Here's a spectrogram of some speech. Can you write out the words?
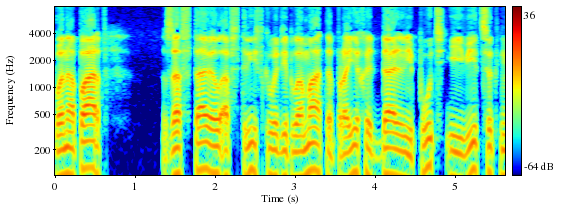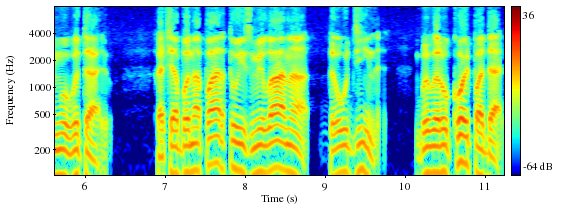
Бонапарт заставил австрийского дипломата проехать дальний путь и явиться к нему в Италию, хотя Бонапарту из Милана до Удины было рукой подать.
